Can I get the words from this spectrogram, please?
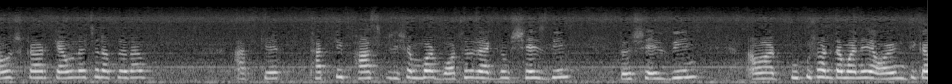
নমস্কার, কেমন আছেন আপনারা? আজকে থার্টি ফার্স্ট ডিসেম্বর, বছরের একদম শেষ দিন। তো শেষ দিন আমার পুকুসনটা মানে অয়ন্তিকা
